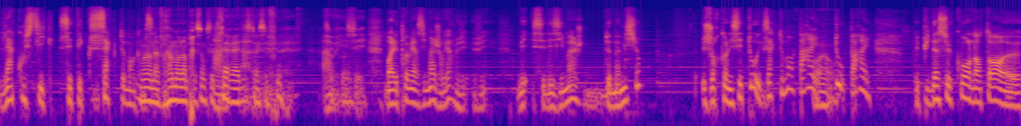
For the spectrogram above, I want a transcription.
l'acoustique, c'est exactement comme Ouais, ça. On a vraiment l'impression que c'est Ah très réaliste, ah ouais, c'est fou. Ah oui, c'est. Moi, les premières images, je regarde, je- mais c'est des images de ma mission. Je reconnaissais tout exactement pareil, Wow. tout pareil. Et puis d'un seul coup, on entend euh,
